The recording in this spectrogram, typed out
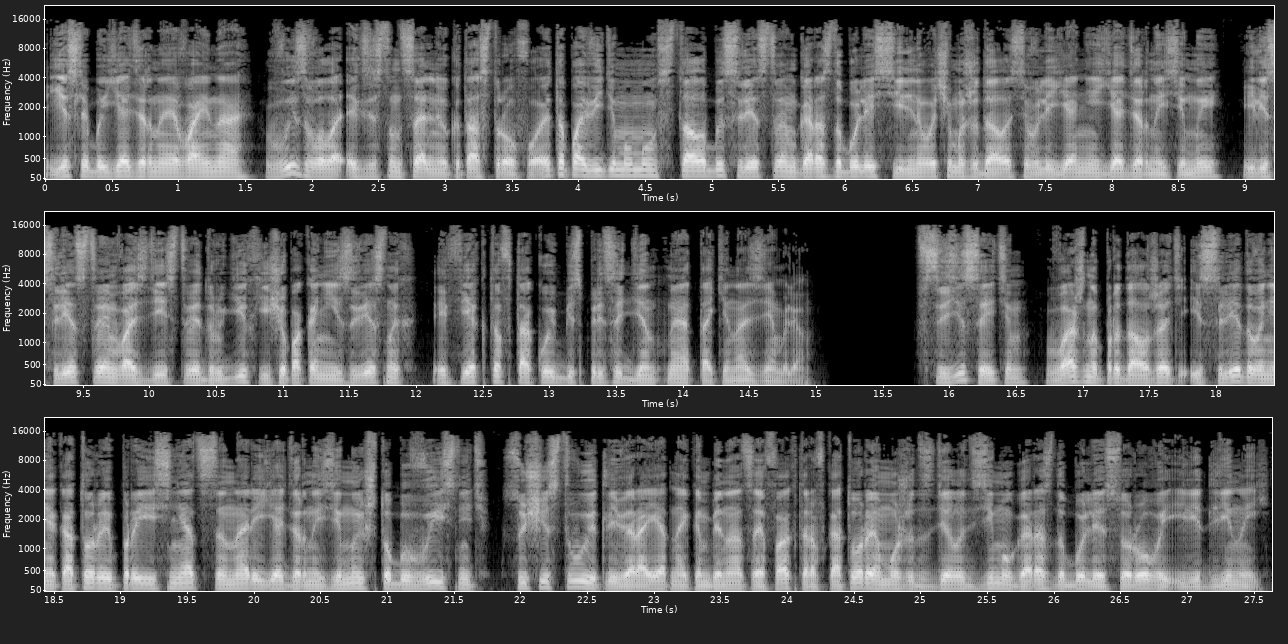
Если бы ядерная война вызвала экзистенциальную катастрофу, это, по-видимому, стало бы следствием гораздо более сильного, чем ожидалось влияния ядерной зимы или следствием воздействия других, еще пока неизвестных, эффектов такой беспрецедентной атаки на Землю. В связи с этим важно продолжать исследования, которые прояснят сценарий ядерной зимы, чтобы выяснить, существует ли вероятная комбинация факторов, которая может сделать зиму гораздо более суровой или длинной,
